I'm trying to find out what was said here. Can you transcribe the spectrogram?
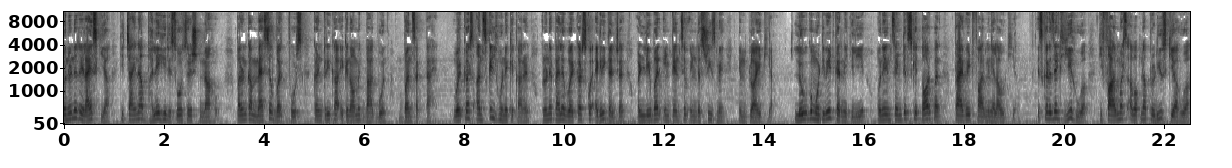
उन्होंने रियलाइज़ किया कि चाइना भले ही रिसोर्स रिच ना हो, पर उनका मैसिव वर्कफोर्स कंट्री का इकोनॉमिक बैकबोन बन सकता है। वर्कर्स अनस्किल्ड होने के कारण उन्होंने पहले वर्कर्स को एग्रीकल्चर और लेबर इंटेंसिव इंडस्ट्रीज़ में एम्प्लॉय किया। लोगों को मोटिवेट करने के लिए उन्हें इंसेंटिव्स के तौर पर प्राइवेट फ़ार्मिंग अलाउ किया। इसका रिज़ल्ट ये हुआ कि फार्मर्स अब अपना प्रोड्यूस किया हुआ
